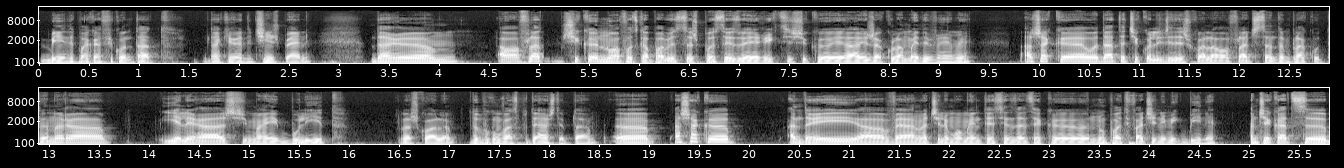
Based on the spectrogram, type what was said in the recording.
Bine, de parcă ar fi contat dacă era de 15 ani. Dar uh, au aflat și că nu a fost capabil să-și păstreze o erecție și că a ejaculat mai devreme. Așa că odată ce colegii de școală au aflat ce s-a întâmplat cu tânăra, el era și mai bulit la școală, după cum v-ați putea aștepta. Uh, așa că Andrei avea în acele momente senzația că nu poate face nimic bine. A încercat să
